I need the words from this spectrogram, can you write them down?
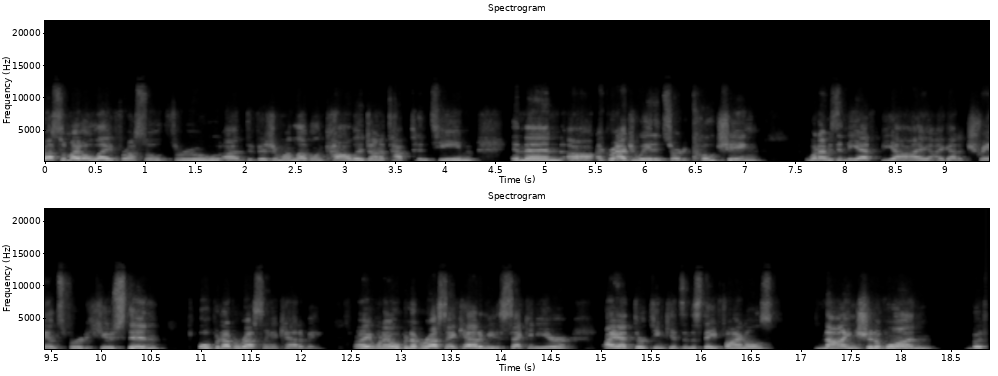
wrestled my whole life wrestled through uh, division one level in college on a top 10 team. And then uh, i graduated started coaching. When i was in the fbi i got a transfer to houston opened up a wrestling academy right? When i opened up a wrestling academy the second year i had 13 kids in the state finals. Nine should have won but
